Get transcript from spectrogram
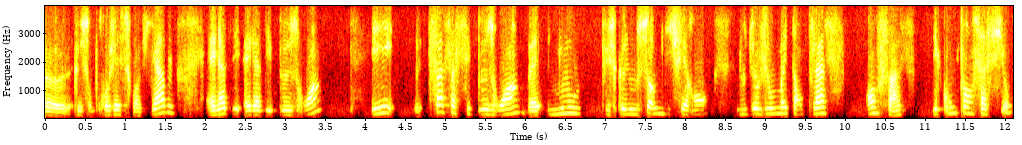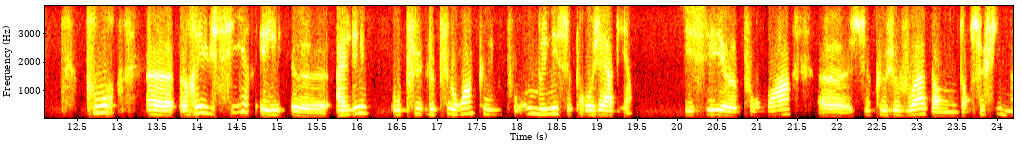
euh, que son projet soit viable, elle a des, elle a des besoins et face à ces besoins, ben, nous, puisque nous sommes différents, nous devions mettre en place en face des compensations pour euh, réussir et euh, aller au plus, le plus loin que nous pourrons mener ce projet à bien. Et c'est pour moi ce que je vois dans, dans ce film.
